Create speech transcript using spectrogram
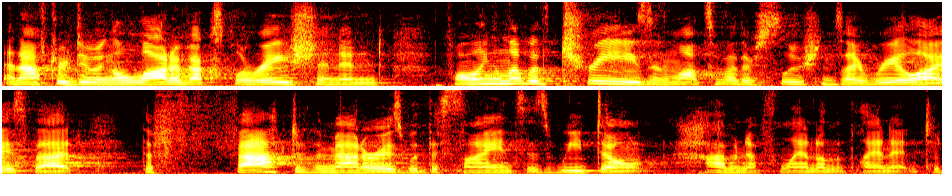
And after doing a lot of exploration and falling in love with trees and lots of other solutions, I realized that the fact of the matter is with the science is we don't have enough land on the planet to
